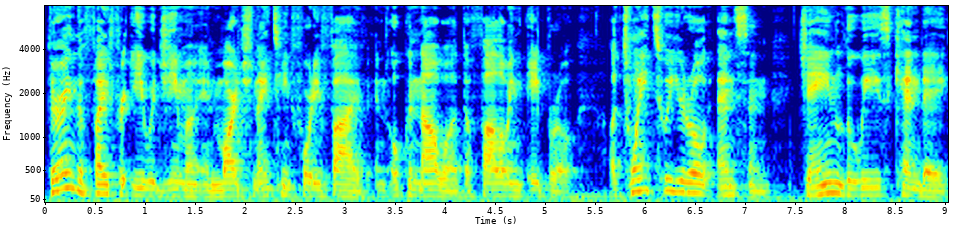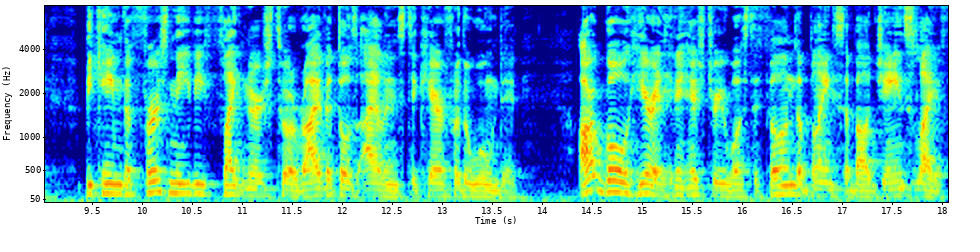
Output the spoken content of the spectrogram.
During the fight for Iwo Jima in March 1945 in Okinawa the following April, a 22 year old ensign, Jane Louise Kendeigh, became the first Navy flight nurse to arrive at those islands to care for the wounded. Our goal here at Hidden History was to fill in the blanks about Jane's life,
